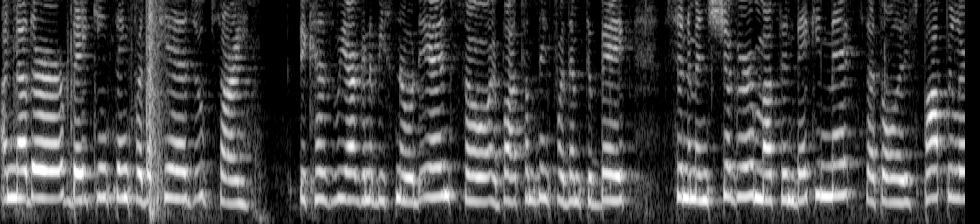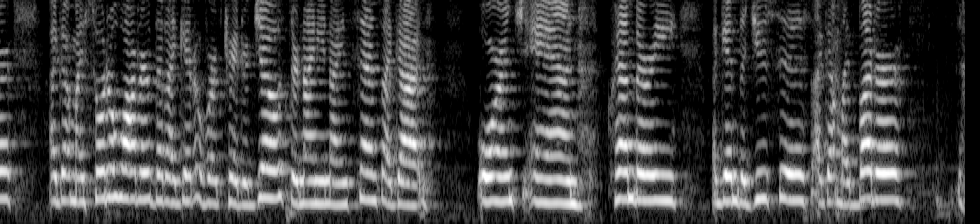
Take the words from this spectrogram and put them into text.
Another baking thing for the kids. Oops, sorry. Because we are going to be snowed in, so I bought something for them to bake. Cinnamon sugar muffin baking mix. That's always popular. I got my soda water that I get over at Trader Joe's. They're 99 cents. I got orange and cranberry. Again, the juices. I got my butter.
